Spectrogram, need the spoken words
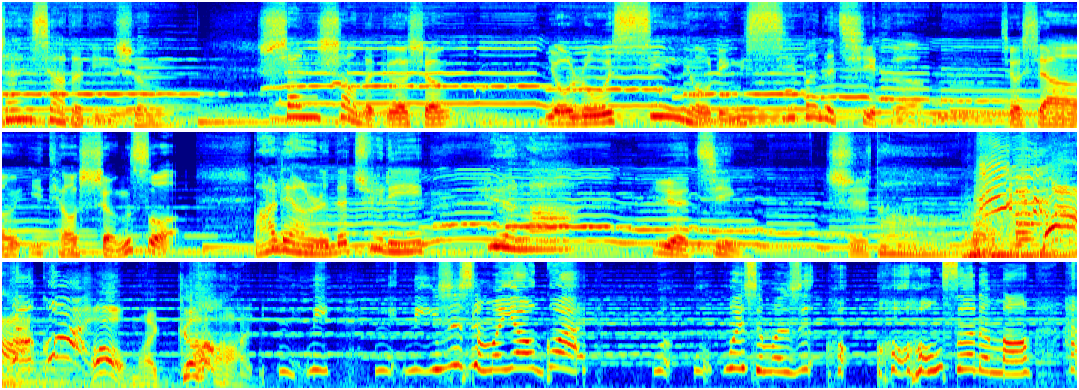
山下的笛声，山上的歌声，有如心有灵犀般的契合，就像一条绳索，把两人的距离越拉越近，直到啊妖怪！Oh my God！你你你你是什么妖怪？为为为什么是红红红色的毛，还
